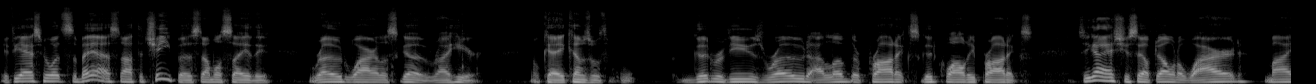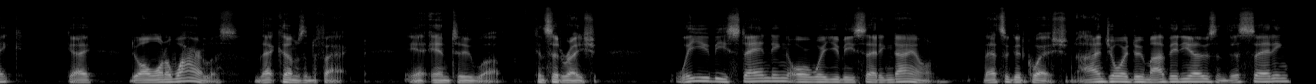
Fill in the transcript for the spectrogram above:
If you ask me what's the best, not the cheapest, I'm going to say the Rode Wireless Go right here. Okay, it comes with good reviews. Rode, I love their products, good quality products. So you got to ask yourself, do I want a wired mic? Okay, do I want a wireless? That comes into fact into uh, consideration. Will you be standing or will you be sitting down? That's a good question. I enjoy doing my videos in this setting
